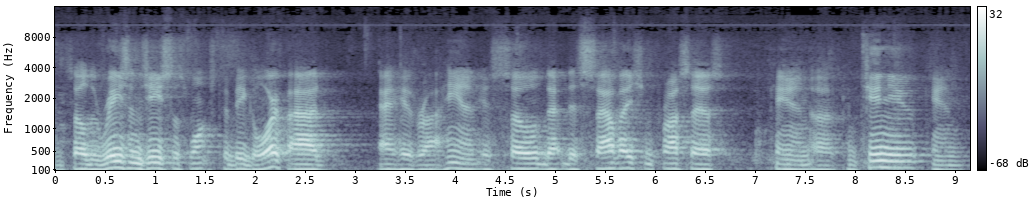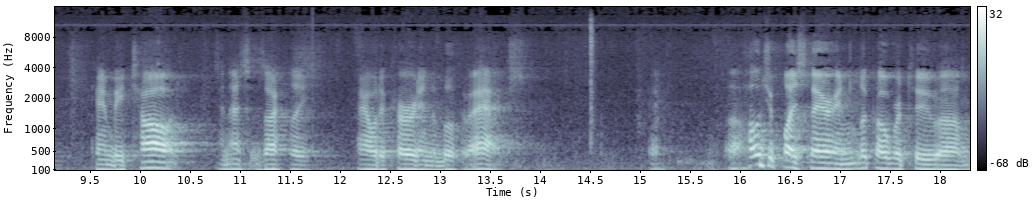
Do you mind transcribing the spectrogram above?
And so the reason Jesus wants to be glorified at his right hand is so that this salvation process can uh, continue, can, can be taught, and that's exactly how it occurred in the book of Acts. Okay. Uh, hold your place there and look over to um,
